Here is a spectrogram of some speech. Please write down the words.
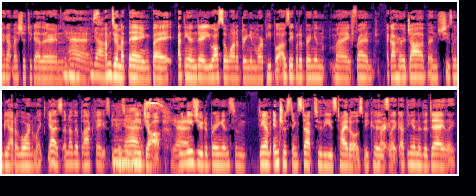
I got my shit together and Yes. Yeah. I'm doing my thing. But at the end of the day, you also want to bring in more people. I was able to bring in my friend. I got her a job and she's going to be at Allure. And I'm like, yes, another black face because we need y'all. Yes. We need you to bring in some damn interesting stuff to these titles because Right. like at the end of the day, like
